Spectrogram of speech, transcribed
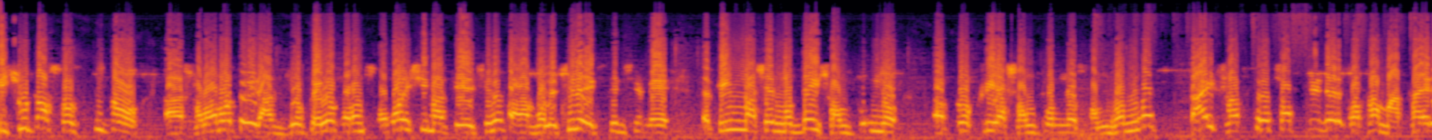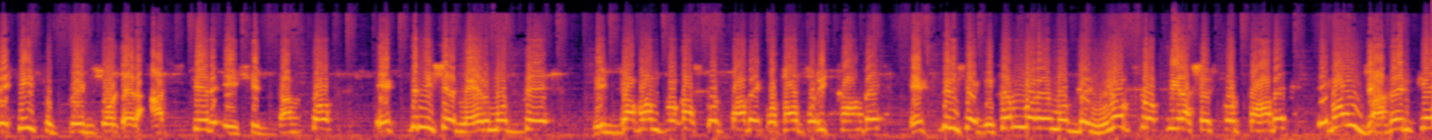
কিছুটা স্বস্তি তো আহ, স্বভাবতই রাজ্য পেল কারণ সময়সীমা পেয়েছিল তারা বলেছিল একত্রিশে মে তিন মাসের মধ্যেই সম্পূর্ণ প্রক্রিয়া সম্পূর্ণ সম্ভব নয় তাই ছাত্রছাত্রীদের কথা মাথায় রেখেই সুপ্রিম কোর্টের আজকের এই সিদ্ধান্ত। একত্রিশে মের মধ্যে বিজ্ঞাপন প্রকাশ করতে হবে কোথায় পরীক্ষা হবে? একত্রিশে ডিসেম্বরের মধ্যে নিয়োগ প্রক্রিয়া শেষ করতে হবে। এবং যাদেরকে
